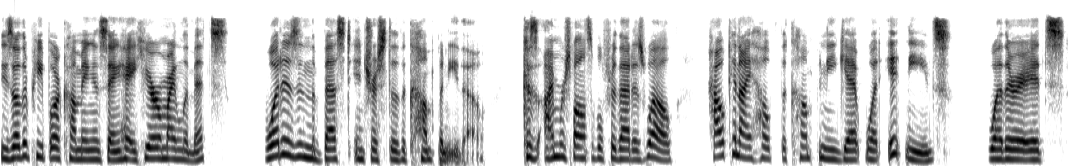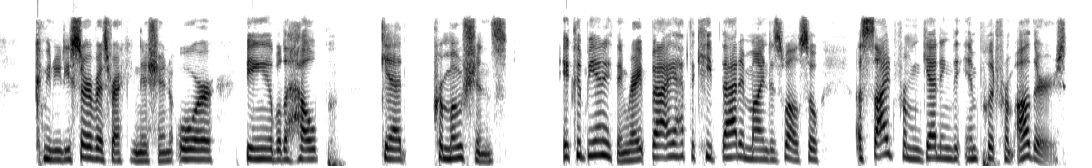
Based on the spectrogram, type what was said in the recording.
These other people are coming and saying, hey, here are my limits. What is in the best interest of the company, though? Because I'm responsible for that as well. How can I help the company get what it needs, whether it's community service recognition or being able to help get promotions. It could be anything, right? But I have to keep that in mind as well. So aside from getting the input from others,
